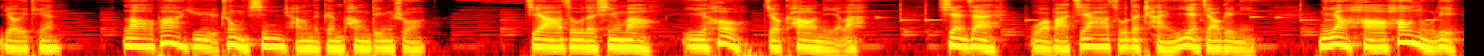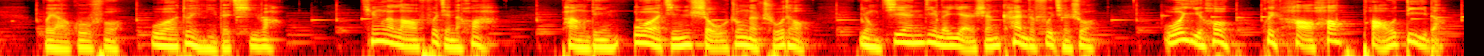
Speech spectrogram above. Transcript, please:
有一天老爸语重心长地跟胖丁说家族的兴旺以后就靠你了。现在我把家族的产业交给你你要好好努力不要辜负我对你的期望。听了老父亲的话胖丁握紧手中的锄头用坚定的眼神看着父亲说我以后会好好刨地的。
